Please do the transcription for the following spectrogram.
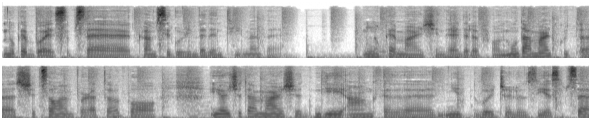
Nuk e bëj sepse kam siguri në veten time dhe nuk e marr njëqind herë në telefon. Mund ta marr të shqetësohem për atë, po jo që ta marr që të ndjej ankth edhe një lloj xhelozie, sepse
